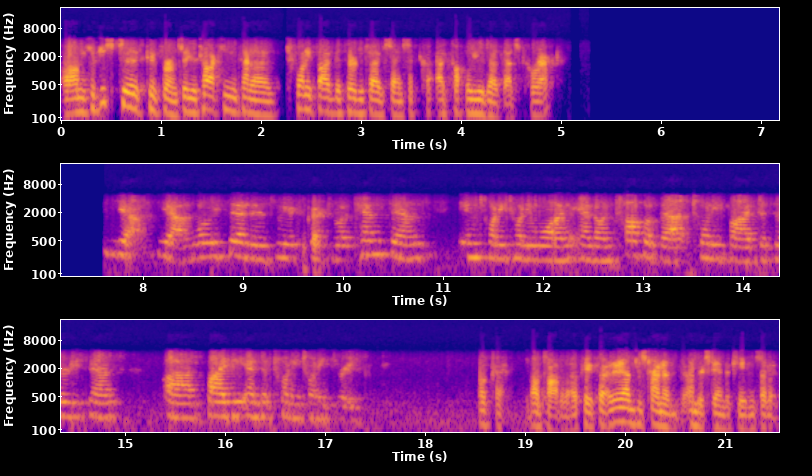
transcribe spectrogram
Um, so just to confirm, so you're talking kind of 25 to 35 cents a, a couple years out. That's correct. Yeah, yeah. What we said is we expect about 10 cents in 2021, and on top of that, 25 to 30 cents uh, by the end of 2023. Okay, on top of that. Okay, so I'm just trying to understand the cadence of it.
